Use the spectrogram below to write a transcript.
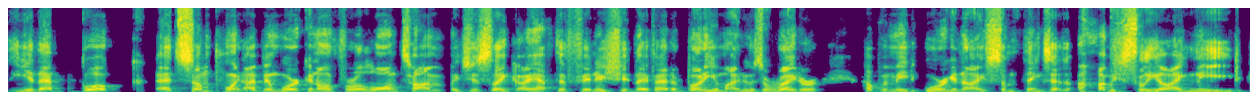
yeah, that book at some point I've been working on for a long time. It's just like I have to finish it, and I've had a buddy of mine who's a writer helping me organize some things that obviously I need,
